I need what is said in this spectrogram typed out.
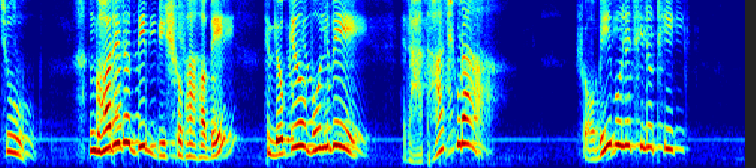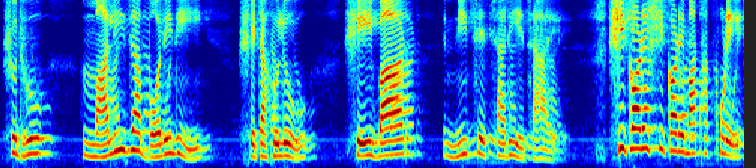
চুপ। ঘরেরও দিব্যি শোভা হবে। লোকেও বলবে, রাধা ছুড়া। সবই বলেছিল ঠিক। শুধু মালি যা বলেনি, সেটা হলো, সেই বার নিচে চারিয়ে যায়। শিকড়ে শিকড়ে মাথা খুঁড়ে,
